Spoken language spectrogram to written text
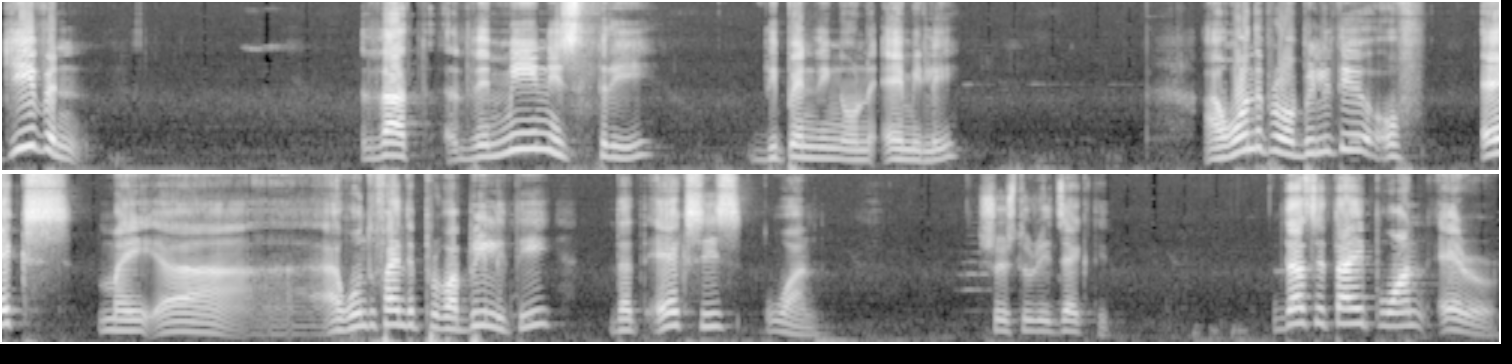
given that the mean is 3 depending on Emily I want the probability of x my uh, I want to find the probability that x is 1 so as to reject it. That's a type 1 error.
